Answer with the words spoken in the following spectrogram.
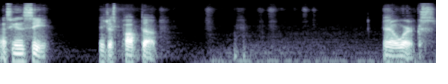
As you can see, it just popped up. And it works.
